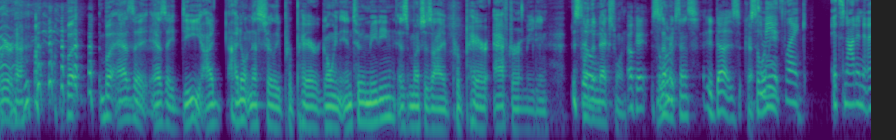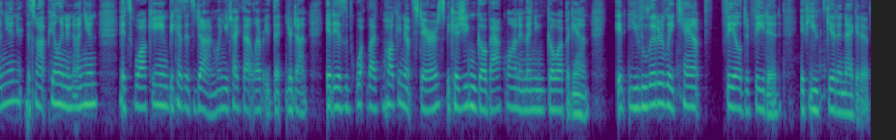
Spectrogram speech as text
weird, huh? but but as a as a D, I I don't necessarily prepare going into a meeting as much as I prepare after a meeting for the next one. Okay. does so that let make sense? It does. So to me, me. it's like it's not an onion. It's not peeling an onion. It's walking because it's done. When you take that lever, that you're done. It is like walking upstairs because you can go back one and then you can go up again. It you literally can't feel defeated if you get a negative.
